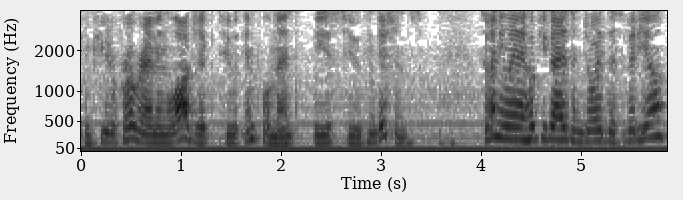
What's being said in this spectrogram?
computer programming logic to implement these two conditions. So anyway, I hope you guys enjoyed this video.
